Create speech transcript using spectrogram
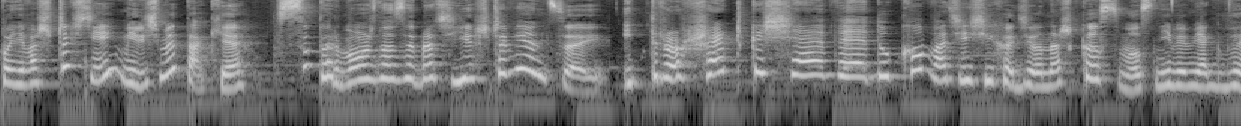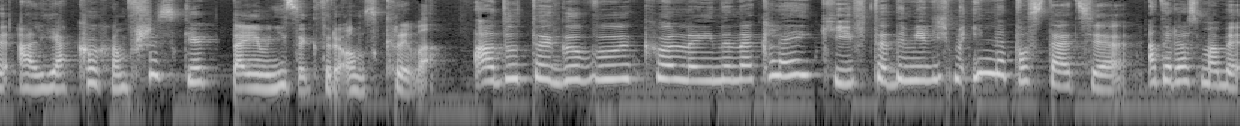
Ponieważ wcześniej mieliśmy takie. Super, bo można zebrać jeszcze więcej. I troszeczkę się wyedukować, jeśli chodzi o nasz kosmos. Nie wiem jak wy, ale ja kocham wszystkie tajemnice, które on skrywa. A do tego były kolejne naklejki. Wtedy mieliśmy inne postacie. A teraz mamy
